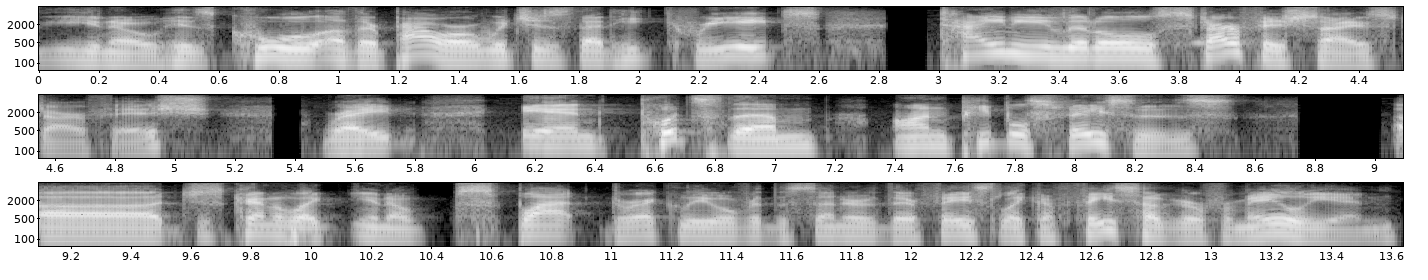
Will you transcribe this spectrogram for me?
you know, his cool other power, which is that he creates tiny little starfish-sized starfish, right, and puts them on people's faces uh, just kind of like you know splat directly over the center of their face like a face hugger from Alien.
